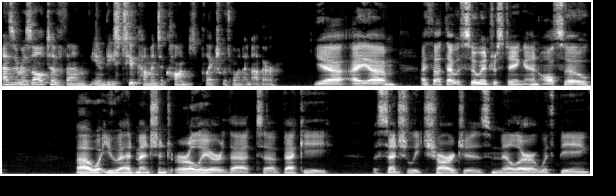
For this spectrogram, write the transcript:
as a result of them, you know, these two come into conflict with one another. Yeah, I um I thought that was so interesting, and also uh, what you had mentioned earlier that uh, Beckey essentially charges Miller with being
